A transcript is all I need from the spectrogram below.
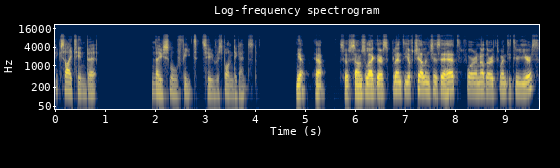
exciting, but no small feat to respond against. Yeah, yeah. So sounds like there's plenty of challenges ahead for another 22 years.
